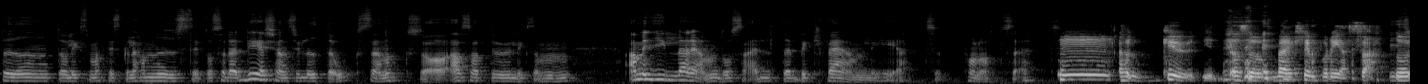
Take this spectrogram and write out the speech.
fint och liksom att vi skulle ha mysigt och sådär. Det känns ju lite oxen också. Alltså att du liksom ja, men gillar ändå så lite bekvämlighet på något sätt. Mm, oh, gud, alltså verkligen på resa. Då,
